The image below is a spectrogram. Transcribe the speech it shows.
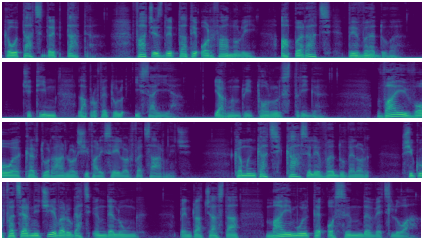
căutați dreptatea, faceți dreptate orfanului, apărați pe văduvă. Citim la profetul Isaia, iar Mântuitorul strigă, Vai vouă cărturarilor și fariseilor fățarnici, că mâncați casele văduvelor și cu fățărnicie vă rugați îndelung, pentru aceasta mai multe o sândă veți lua.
